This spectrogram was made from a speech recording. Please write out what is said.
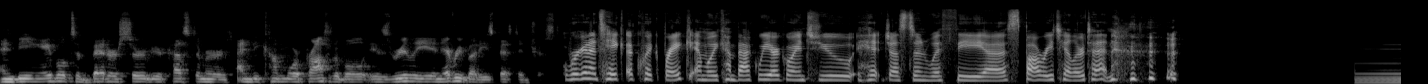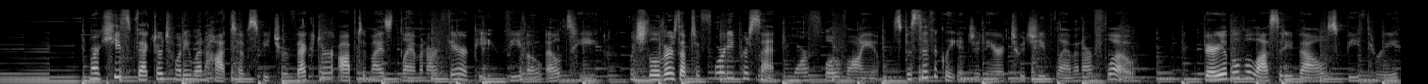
and being able to better serve your customers and become more profitable is really in everybody's best interest. We're going to take a quick break, and when we come back, we are going to hit Justin with the uh, Spa Retailer 10. Marquis Vector 21 hot tubs feature vector optimized laminar therapy, VOLT, which delivers up to 40% more flow volume, specifically engineered to achieve laminar flow. Variable velocity valves, V3,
